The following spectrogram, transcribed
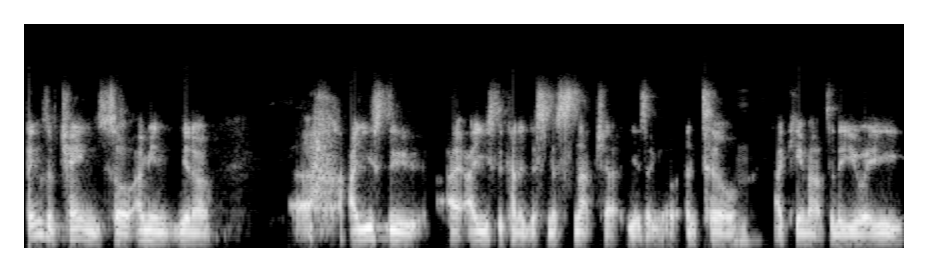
things have changed. So I mean, you know, uh, I used to, I, I used to kind of dismiss Snapchat years ago until Mm. I came out to the UAE,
